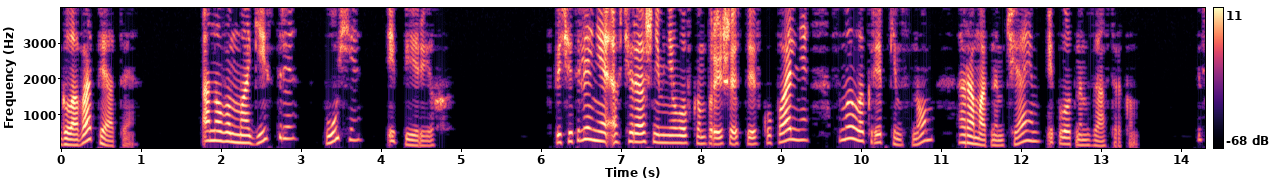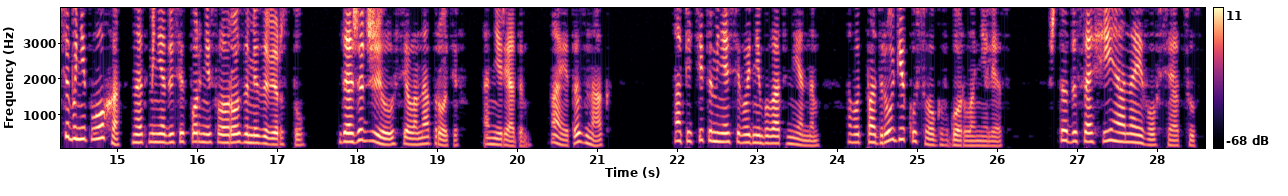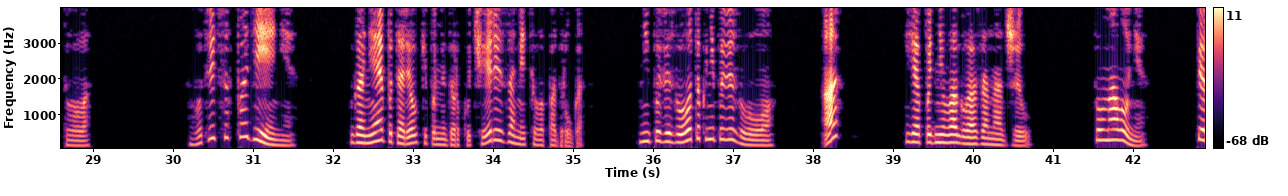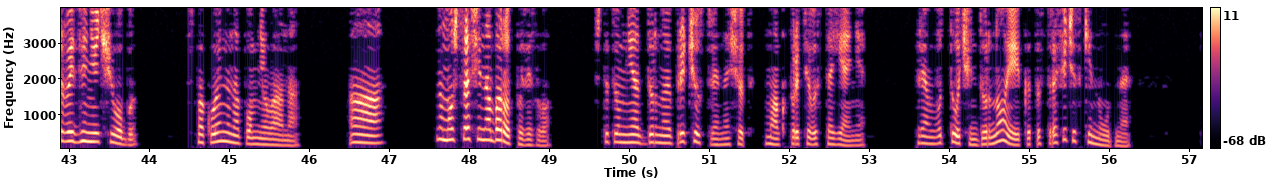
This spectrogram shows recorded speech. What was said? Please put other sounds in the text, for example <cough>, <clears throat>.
Глава пятая. О новом магистре, пухе и перьях. Впечатление о вчерашнем неловком происшествии в купальне смыло крепким сном, ароматным чаем и плотным завтраком. И все бы неплохо, но от меня до сих пор несло розами за версту. Даже Джилл села напротив, а не рядом. А это знак. Аппетит у меня сегодня был отменным, а вот подруге кусок в горло не лез. Что до Софии она и вовсе отсутствовала. Вот ведь совпадение. Гоняя по тарелке помидорку черри, заметила подруга. Не повезло, так не повезло. А? Я подняла глаза на Джил. Полнолуние. Первый день учебы. Спокойно напомнила она. А, ну, может, Софи наоборот повезло. Что-то у меня дурное предчувствие насчет маг противостояния. Прям вот очень дурное и катастрофически нудное.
